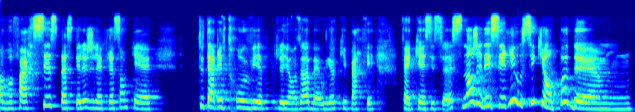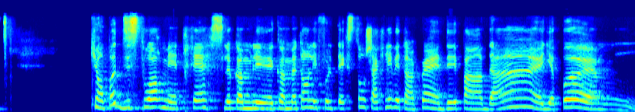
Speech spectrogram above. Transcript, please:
on va faire six parce que là, j'ai l'impression que tout arrive trop vite. Là, ils ont dit, ah ben oui, OK, parfait. Fait que c'est ça. Sinon, j'ai des séries aussi qui n'ont pas de. Hum, qui n'ont pas d'histoire maîtresse, là, comme, les, comme, mettons, les full textos. Chaque livre est un peu indépendant. Il n'y a pas. Hum,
